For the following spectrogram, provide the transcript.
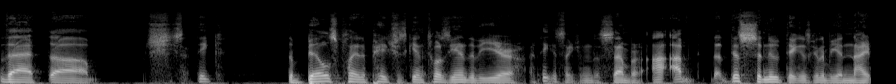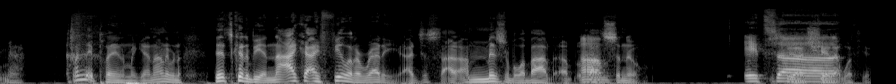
that. Uh, jeez, I think the Bills play the Patriots game towards the end of the year. I think it's like in December. I, I'm this Sanu thing is going to be a nightmare. When they play them again, I don't even know. It's going to be a. ni- I, I feel it already. I just I, I'm miserable about about Um, Sanu. It's figured I'd share uh, that with you.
